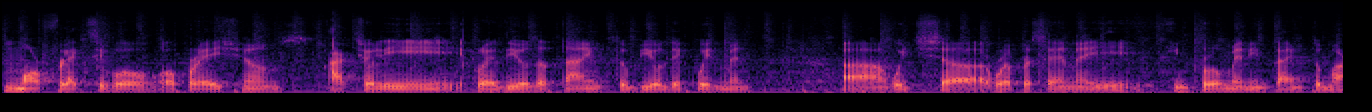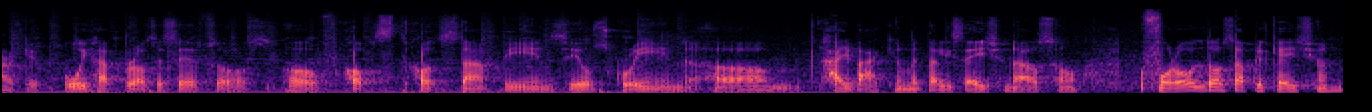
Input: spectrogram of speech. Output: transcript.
more flexible operations, actually reduce the time to build equipment, uh, which uh, represent a improvement in time to market. We have processes of, of hot, hot stamping, silk screen, um, high vacuum metallization also. For all those applications,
